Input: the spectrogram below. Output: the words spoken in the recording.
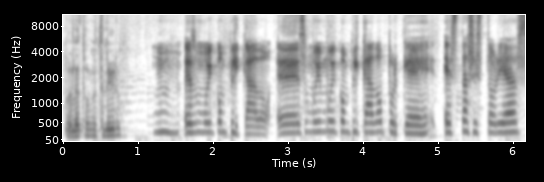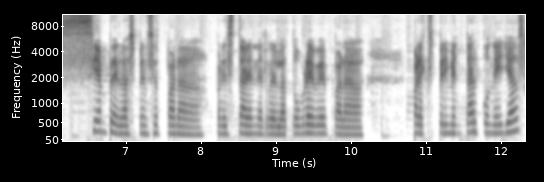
relato, en este libro? Mm, es muy complicado, es muy muy complicado porque estas historias siempre las pensé para, para estar en el relato breve, para, para experimentar con ellas.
